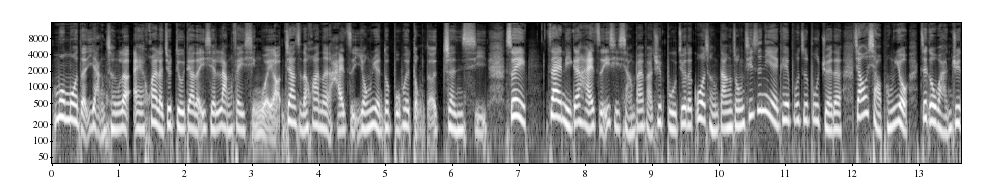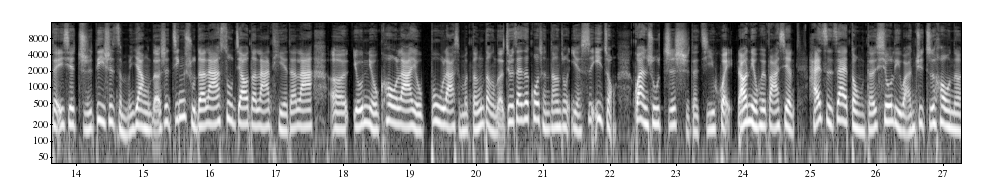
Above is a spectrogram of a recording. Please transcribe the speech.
默默的养成了哎坏了就丢掉的一些浪费行为哦。这样子的话呢，孩子永远都不会懂得珍惜，所以。在你跟孩子一起想办法去补救的过程当中，其实你也可以不知不觉的教小朋友这个玩具的一些质地是怎么样的，是金属的啦、塑胶的啦、铁的啦，呃，有纽扣啦、有布啦什么等等的，就在这过程当中也是一种灌输知识的机会。然后你会发现，孩子在懂得修理玩具之后呢，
